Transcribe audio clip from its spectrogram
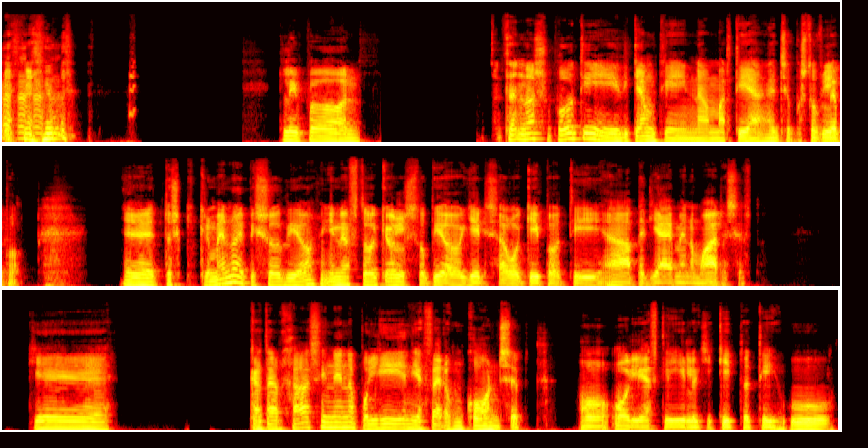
λοιπόν, θα να σου πω ότι η δικιά μου την αμαρτία, έτσι όπως το βλέπω, ε, το συγκεκριμένο επεισόδιο είναι αυτό κιόλας στο οποίο γύρισα εγώ και είπα ότι «Α, παιδιά, εμένα μου άρεσε αυτό». Και καταρχάς είναι ένα πολύ ενδιαφέρον κόνσεπτ όλη αυτή η λογική το ότι ου,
